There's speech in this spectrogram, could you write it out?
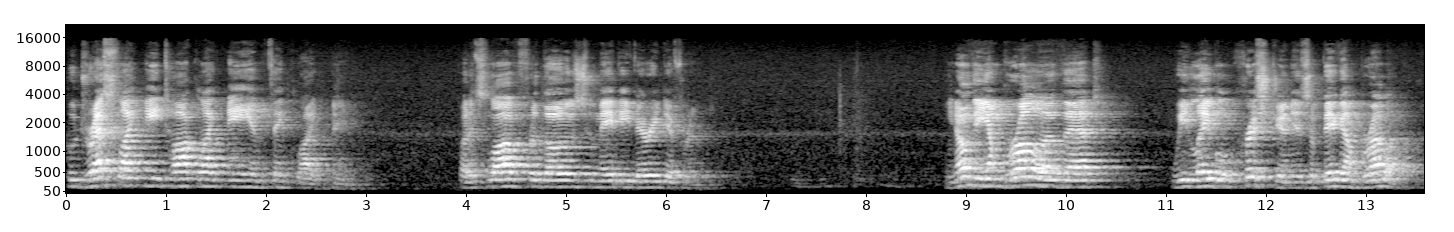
who dress like me, talk like me, and think like me, but it's love for those who may be very different. You know, the umbrella that we label Christian is a big umbrella.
